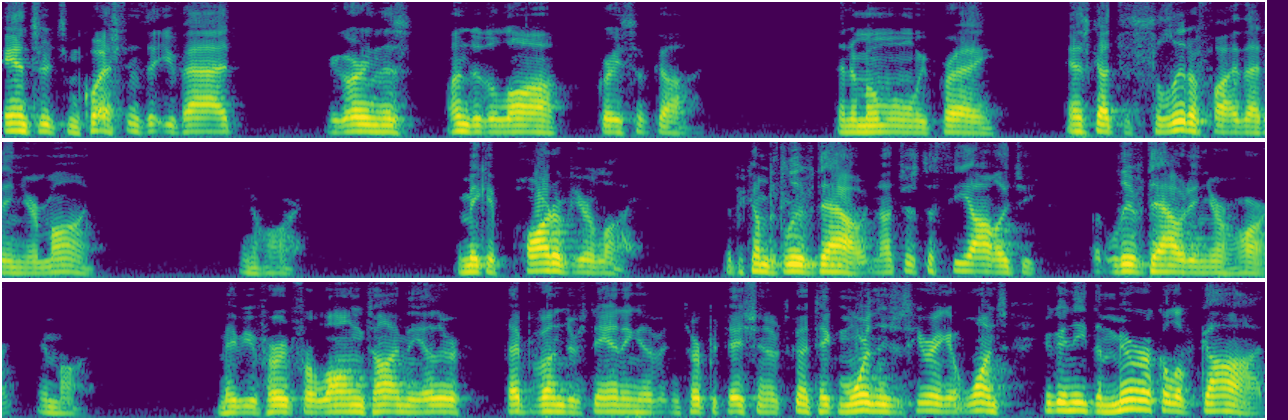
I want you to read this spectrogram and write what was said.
answered some questions that you've had regarding this under the law grace of God, in a moment when we pray, ask God to solidify that in your mind and heart and make it part of your life. It becomes lived out, not just a theology, but lived out in your heart and mind. Maybe you've heard for a long time the other type of understanding of interpretation. It's going to take more than just hearing it once. You're going to need the miracle of God.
